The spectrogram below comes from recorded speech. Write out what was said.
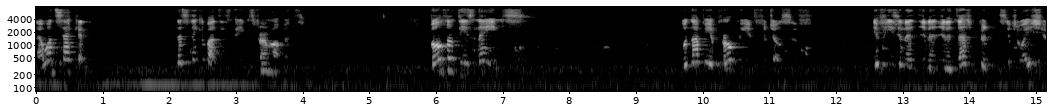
Now, one second. Let's think about these names for a moment. Both of these names would not be appropriate for Joseph. If he's in a, in a, in a desperate situation,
